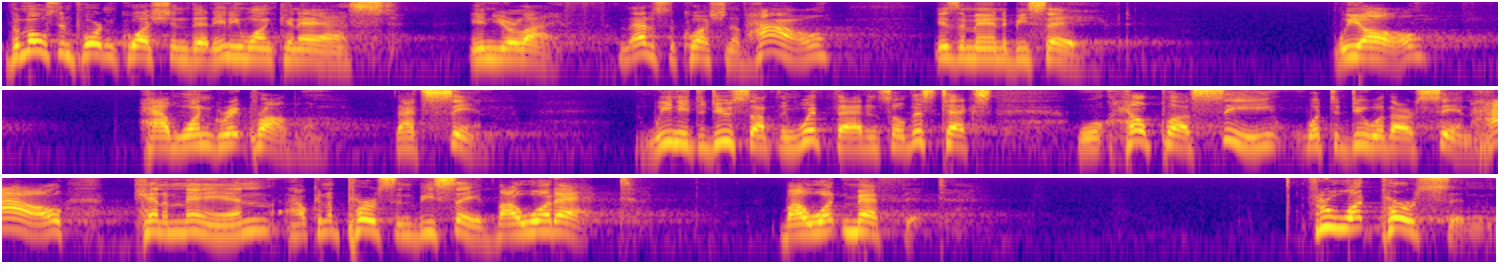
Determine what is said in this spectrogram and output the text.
The most important question that anyone can ask in your life. And that is the question of how is a man to be saved? We all have one great problem that's sin. We need to do something with that. And so this text will help us see what to do with our sin. How can a man, how can a person be saved? By what act? By what method? Through what person?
